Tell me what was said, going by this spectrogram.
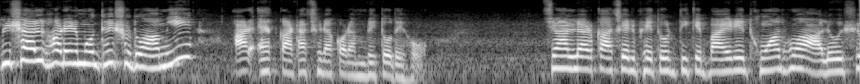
বিশাল ঘরের মধ্যে শুধু আমি আর এক কাটাছেঁড়া করা মৃতদেহ। জানলার কাচের ভেতর দিকে বাইরে ধোঁয়া ধোঁয়া আলো এসে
